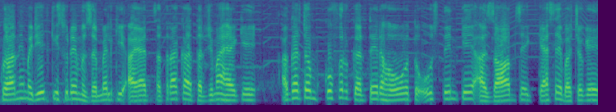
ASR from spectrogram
قرآن مجید کی سورہ مزمل کی آیت سترہ کا ترجمہ ہے کہ اگر تم کفر کرتے رہو تو اس دن کے عذاب سے کیسے بچو گے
